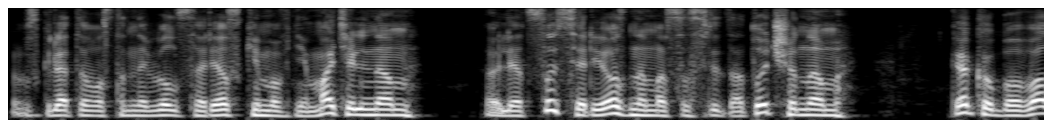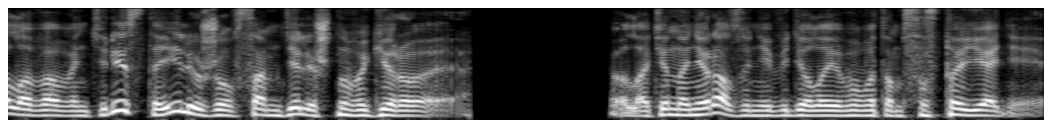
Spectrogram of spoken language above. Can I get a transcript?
Взгляд его становился резким и внимательным, лицо серьёзным и сосредоточенным, как у бывалого авантюриста или уже в самом делешного героя. Латина ни разу не видела его в этом состоянии.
